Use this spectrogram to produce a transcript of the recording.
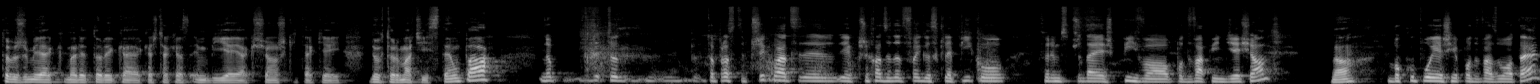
To brzmi jak merytoryka jakaś taka z MBA, jak książki takiej dr Maciej Stępa. No, to, to prosty przykład. Jak przychodzę do Twojego sklepiku, w którym sprzedajesz piwo po 2,50, No, bo kupujesz je po 2 zł,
